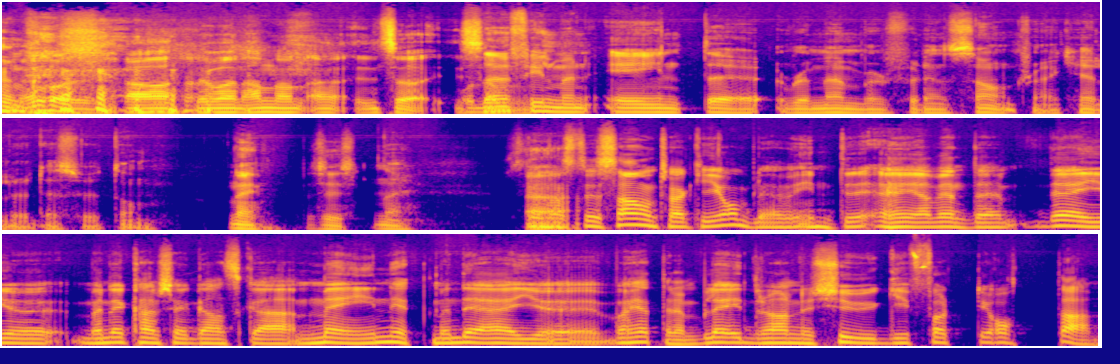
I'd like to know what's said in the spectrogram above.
ja, det var en annan, äh, så, Och som, den filmen är inte remembered för den soundtrack heller dessutom. Nej, precis. Nej. Senaste soundtracket jag blev inte, eh, jag vet inte, det är ju, men det kanske är ganska mainigt, men det är ju, vad heter den, Blade Runner 2048,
